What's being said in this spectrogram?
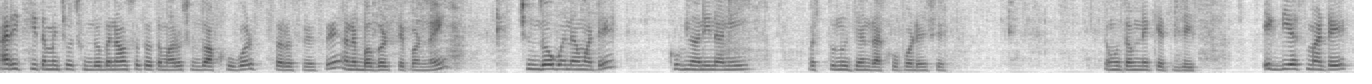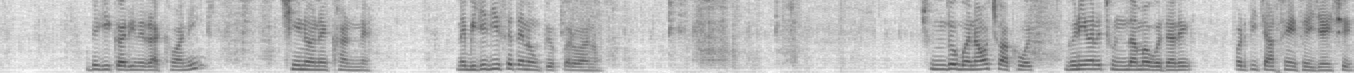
આ રીતથી તમે જો છુંદો બનાવશો તો તમારો છુંદો આખું વર્ષ સરસ રહેશે અને બગડશે પણ નહીં. છુંદો બનાવવા માટે ખૂબ નાની નાની વસ્તુનું ધ્યાન રાખવું પડે છે. તો હું તમને કહેતી જઈશ, એક દિવસ માટે ભેગી કરીને રાખવાની છીણ અને ખાંડને. ને બીજે દિવસે તેનો ઉપયોગ કરવાનો. છુંદો બનાવો છો આખો વર્ષ. ઘણીવાર છુંદામાં વધારે પડતી ચાસણી થઈ જાય છે.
